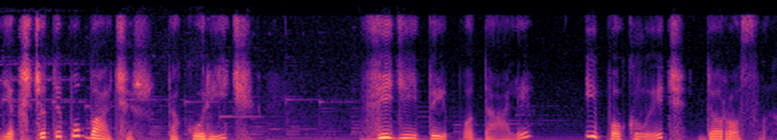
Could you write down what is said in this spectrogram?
Якщо ти побачиш таку річ, відійди подалі і поклич дорослих.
